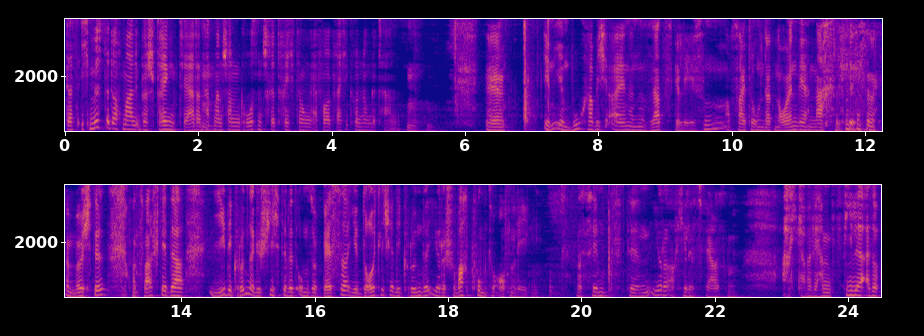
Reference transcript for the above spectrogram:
das Ich müsste doch mal überspringt, ja, dann hm. hat man schon einen großen Schritt Richtung erfolgreiche Gründung getan. Hm. Äh, in Ihrem Buch habe ich einen Satz gelesen, auf Seite 109, wer nachlesen möchte. Und zwar steht da, jede Gründergeschichte wird umso besser, je deutlicher die Gründer ihre Schwachpunkte offenlegen. Was sind denn Ihre Achillesfersen? Ach, ich glaube, wir haben viele, also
